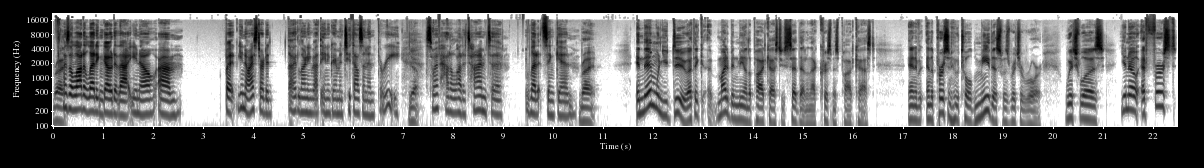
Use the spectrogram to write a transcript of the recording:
Right. There's a lot of letting go to that, you know. Um, but you know, I started I learning about the enneagram in 2003. yeah. So I've had a lot of time to let it sink in. Right. And then when you do, I think it might have been me on the podcast who said that on that Christmas podcast. And it, and the person who told me this was Richard Rohr, which was, you know, at first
